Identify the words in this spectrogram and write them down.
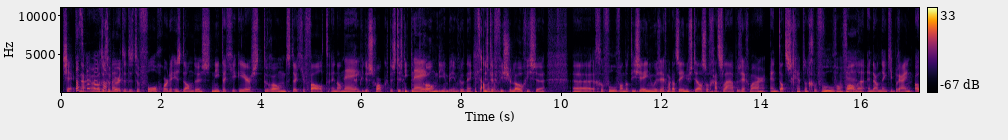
Check. Nou, maar wat er gebeurt, dus de volgorde is dan dus... niet dat je eerst droomt dat je valt... en dan Nee. heb je de schok. Dus het is niet de Nee. droom die hem beïnvloedt. Nee, Het is de fysiologische uh, gevoel van dat die zenuwen, zeg maar... dat zenuwstelsel gaat slapen, zeg maar. En dat schept een gevoel van vallen. En dan denkt je brein, oh,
